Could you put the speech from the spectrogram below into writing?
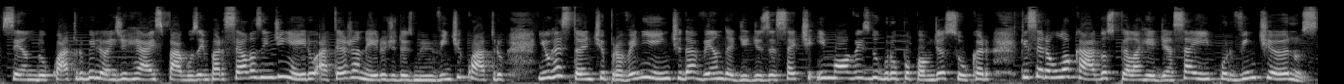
sendo 4 bilhões de reais pagos em parcelas em dinheiro até janeiro de 2024 e o restante proveniente da venda de 17 imóveis do grupo Pão de Açúcar, que serão locados pela rede Açaí por 20 anos.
